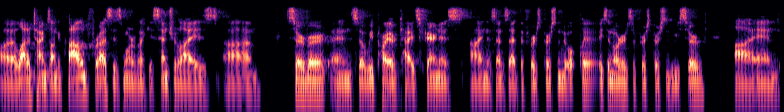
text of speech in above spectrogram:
a lot of times on the cloud for us is more of like a centralized um, server, and so we prioritize fairness in the sense that the first person to place an order is the first person to be served. Uh, and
